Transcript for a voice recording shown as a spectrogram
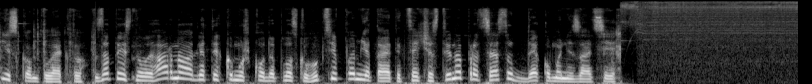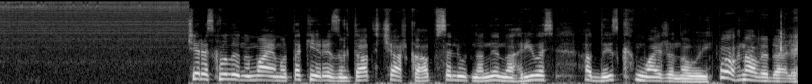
із комплекту. Затиснули гарно, а для тих, кому шкода плоскогубців, пам'ятайте, це частина процесу декомунізації. Через хвилину маємо такий результат. Чашка абсолютно не нагрілась, а диск майже новий. Погнали далі.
